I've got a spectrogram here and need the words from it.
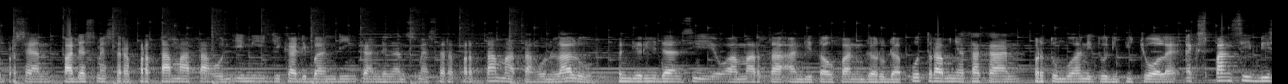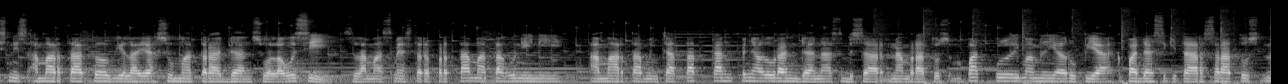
persen pada semester pertama tahun ini jika dibandingkan dengan semester pertama tahun lalu. Pendiri dan CEO Amarta Andi Taufan Garuda Putra menyatakan pertumbuhan itu dipicu oleh ekspansi bisnis Amarta ke wilayah Sumatera dan Sulawesi. Selama semester pertama tahun ini, Amarta mencatatkan penyaluran dana sebesar 645 miliar rupiah kepada sekitar 168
